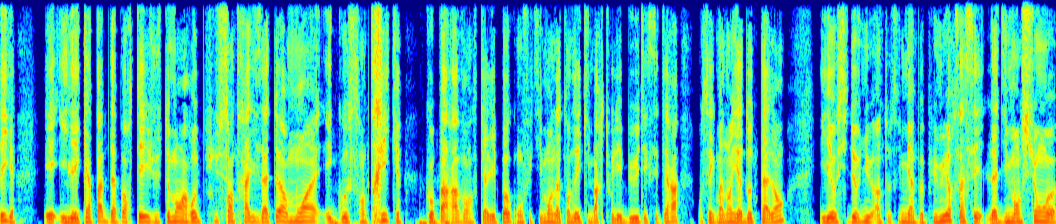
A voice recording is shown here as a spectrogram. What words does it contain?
League, et il est capable d'apporter justement un rôle plus centralisateur, moins égocentrique qu'auparavant. Parce qu'à l'époque, où effectivement on attendait qu'il marque tous les buts, etc. On sait que maintenant il y a d'autres talents. Il est aussi devenu un, un peu plus mûr. Ça, c'est la dimension euh,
